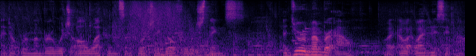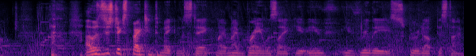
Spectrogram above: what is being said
I don't remember which all weapons, unfortunately, go for which things. I do remember ow. Why, why did I say ow? I was just expecting to make a mistake. My, my brain was like, you, you've, you've really screwed up this time.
